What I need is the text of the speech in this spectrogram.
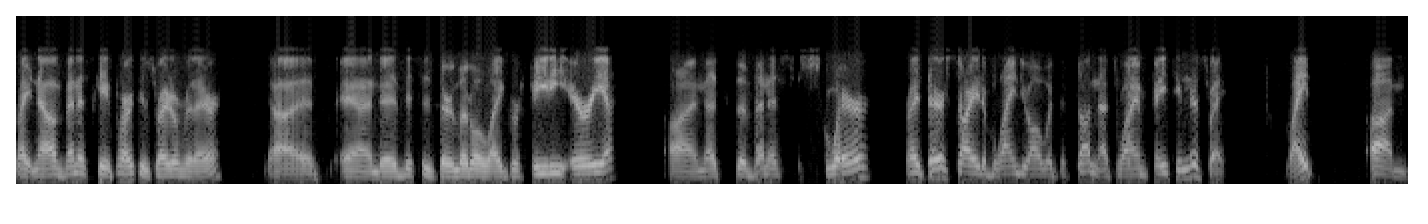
right now. Venice Skate Park is right over there. Uh, and uh, this is their little like graffiti area. Uh, and that's the Venice Square right there. Sorry to blind you all with the sun. That's why I'm facing this way, right? Um,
